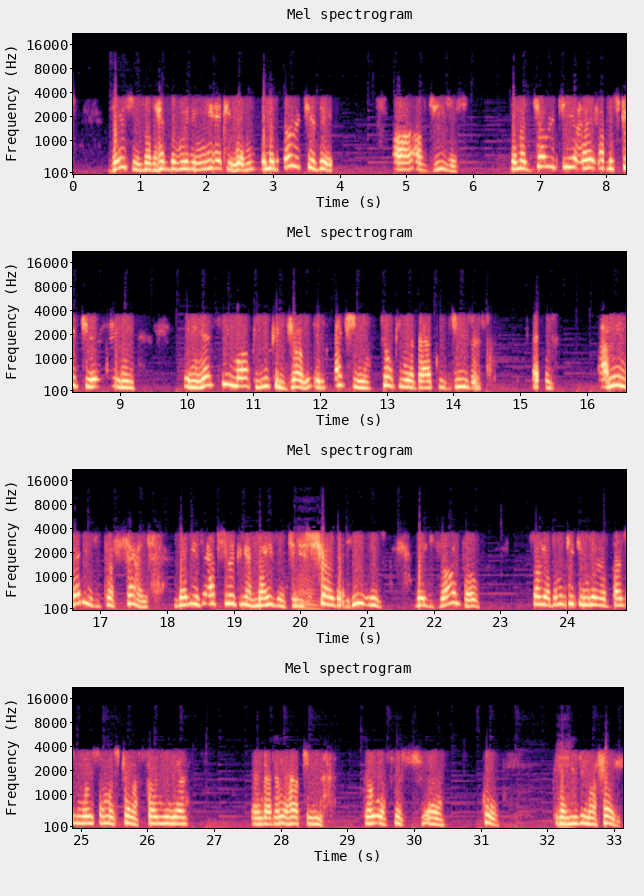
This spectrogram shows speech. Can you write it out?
verses that have the word immediately, and the majority of it are of Jesus. The majority uh, of the scripture in in Matthew, Mark, Luke, and John is actually talking about Jesus. And, I mean, that is profound. That is absolutely amazing to show that he is the example. Sorry, I don't know if you can hear a buzzing noise. Someone's trying to phone me here, and I don't know how to go off this uh, call because I'm using my phone.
